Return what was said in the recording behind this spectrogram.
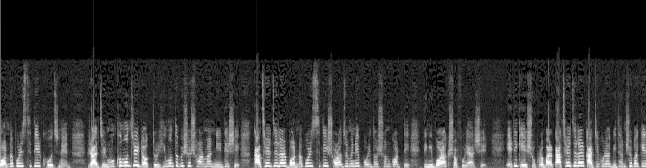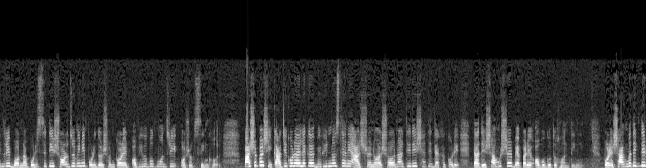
বন্যা পরিস্থিতির খোঁজ নেন। রাজ্যের মুখ্যমন্ত্রী ডক্টর হিমন্ত বিশ্ব শর্মার নির্দেশে কাছাড় জেলার বন্যা পরিস্থিতি সরজমিনে পরিদর্শন করতে তিনি বরাক সফরে আসেন। এদিকে শুক্রবার কাছাড় জেলার কাটিগোড়া বিধানসভা কেন্দ্রে বন্যা পরিস্থিতি সরজমিনে পরিদর্শন করেন অভিভাবক মন্ত্রী অশোক সিংঘল। পাশাপাশি কাটিগোড়া এলাকায় বিভিন্ন স্থানে আশ্রয় নেওয়া শরণার্থীদের সাথে দেখা করে তাদের সমস্যার ব্যাপারে অবগত হন তিনি। পরে সাংবাদিকদের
